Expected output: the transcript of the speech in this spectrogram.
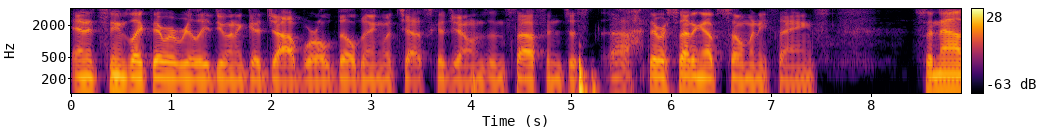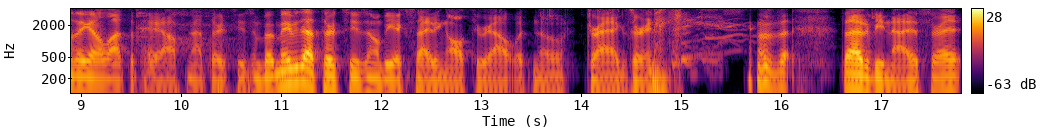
And it seems like they were really doing a good job world building with Jessica Jones and stuff. And just, uh, they were setting up so many things. So now they got a lot to pay off in that third season. But maybe that third season will be exciting all throughout with no drags or anything. that, that'd be nice, right?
